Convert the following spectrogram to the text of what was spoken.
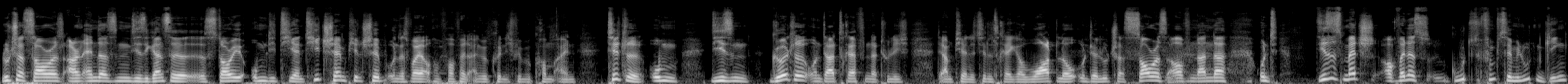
Luchasaurus, Arn Anderson, diese ganze äh, Story um die TNT Championship und das war ja auch im Vorfeld angekündigt, wir bekommen einen Titel um diesen Gürtel und da treffen natürlich der amtierende Titelträger Wardlow und der Luchasaurus aufeinander und dieses Match, auch wenn es gut 15 Minuten ging,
